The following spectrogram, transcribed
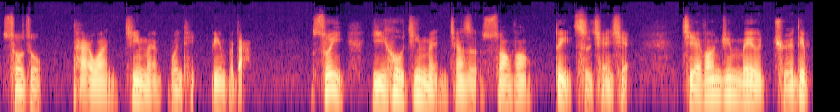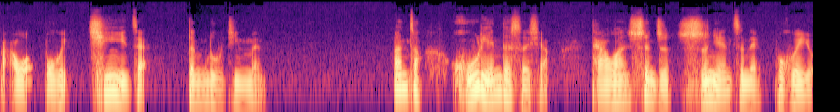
守住台湾、金门，问题并不大。所以以后金门将是双方对峙前线，解放军没有绝对把握，不会轻易再登陆金门。按照胡琏的设想，台湾甚至十年之内不会有。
